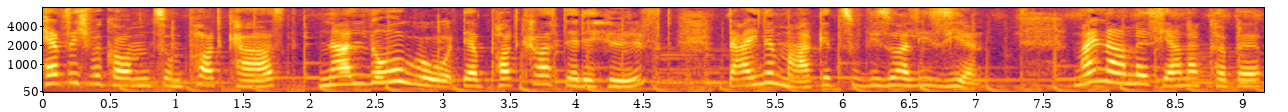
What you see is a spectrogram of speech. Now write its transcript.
Herzlich willkommen zum Podcast Na Logo, der Podcast, der dir hilft, deine Marke zu visualisieren. Mein Name ist Jana Köppe.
